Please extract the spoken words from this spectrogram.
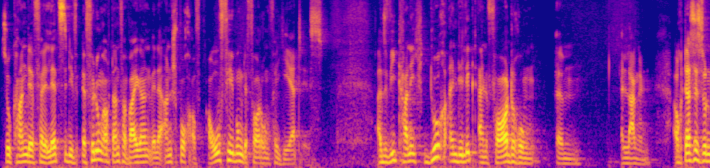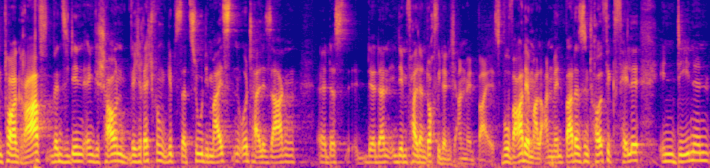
so kann der Verletzte die Erfüllung auch dann verweigern, wenn der Anspruch auf Aufhebung der Forderung verjährt ist. Also wie kann ich durch ein Delikt eine Forderung ähm, erlangen? Auch das ist so ein Paragraph, wenn Sie den irgendwie schauen, welche Rechtsprechung gibt es dazu? Die meisten Urteile sagen, äh, dass der dann in dem Fall dann doch wieder nicht anwendbar ist. Wo war der mal anwendbar? Das sind häufig Fälle, in denen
